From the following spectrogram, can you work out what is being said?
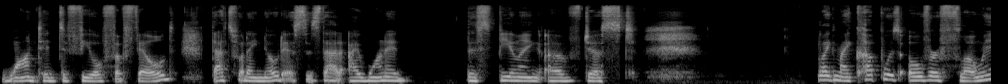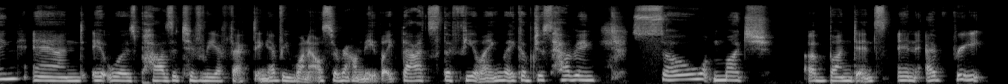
wanted to feel fulfilled, that's what I noticed is that I wanted this feeling of just like my cup was overflowing and it was positively affecting everyone else around me. Like that's the feeling like of just having so much abundance in every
